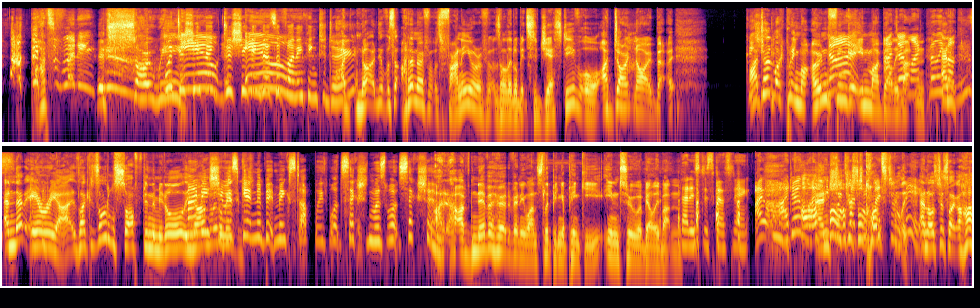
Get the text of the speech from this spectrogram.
That's funny. It's so weird. Does she think? Does she think that's a funny thing to do? I, no, it was. I don't know if it was funny or if it was a little bit suggestive, or I don't know. But uh, I don't like putting my own No, finger in my I belly don't button. like belly and, buttons. and that area is like it's a little soft in the middle. You know, a Maybe little she was bit- getting a bit mixed up with what section was what section. I, I've never heard of anyone slipping a pinky into a belly button. That is disgusting. I, I don't like and she just constantly, and I was just like, ah, ha,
